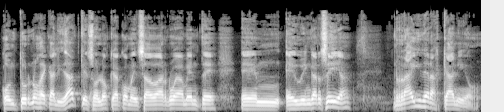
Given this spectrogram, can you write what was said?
con turnos de calidad, que son los que ha comenzado a dar nuevamente em, Edwin García. Raider Ascanio,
